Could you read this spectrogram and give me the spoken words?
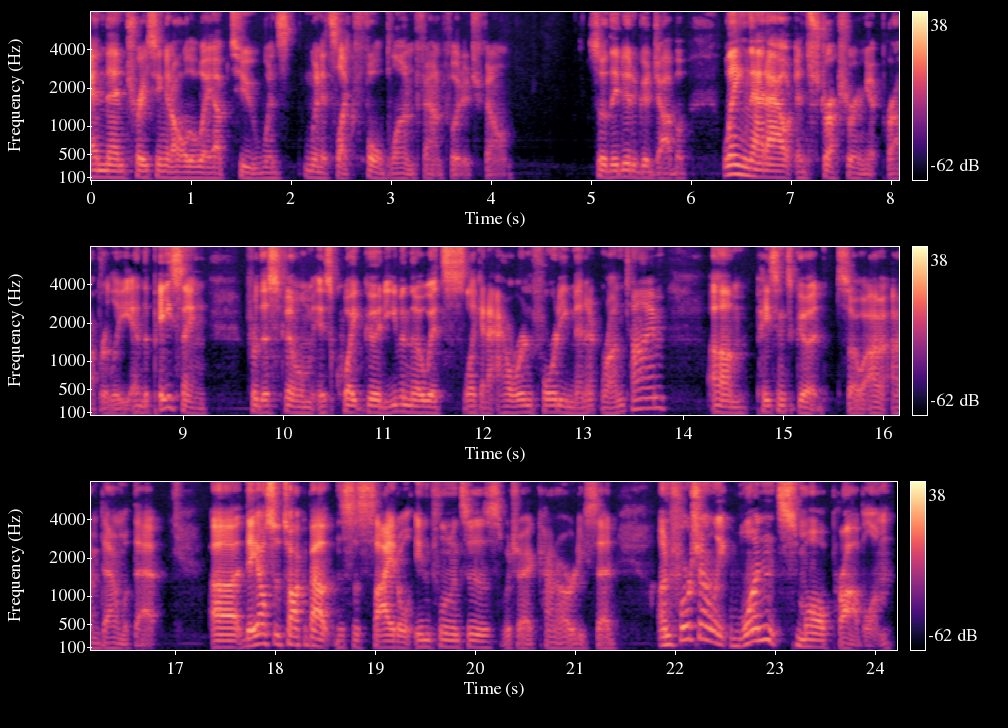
and then tracing it all the way up to when when it's like full blown found footage film. So they did a good job of laying that out and structuring it properly, and the pacing for this film is quite good, even though it's like an hour and 40 minute runtime. Um, pacing's good, so I, I'm down with that. Uh, they also talk about the societal influences, which I kind of already said. Unfortunately, one small problem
